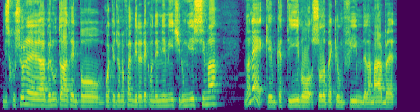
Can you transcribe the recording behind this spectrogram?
discussione avvenuta tempo, qualche giorno fa in birreria con dei miei amici, lunghissima. Non è che è un cattivo solo perché un film della Marvel,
